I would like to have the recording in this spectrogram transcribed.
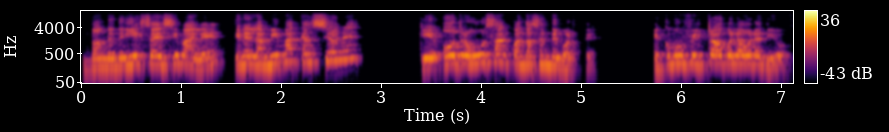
donde tenía hexadecimales, tienen las mismas canciones que otros usan cuando hacen deporte. Es como un filtrado colaborativo.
